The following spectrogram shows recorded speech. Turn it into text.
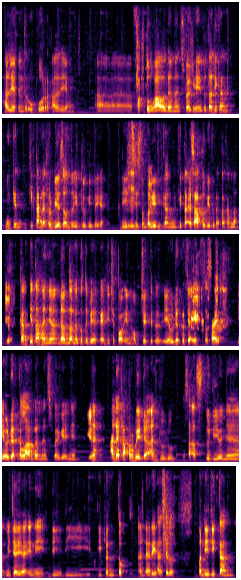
hal yang terukur, hal yang uh, faktual dan lain sebagainya itu tadi kan mungkin kita nggak terbiasa untuk itu gitu ya di hmm, sistem yeah. pendidikan kita S1 gitu katakanlah yeah. kan kita hanya dalam tanda kutip ya kayak dicepokin objek gitu ya udah kerjain selesai ya udah kelar dan lain sebagainya yeah. nah adakah perbedaan dulu saat studionya Wijaya ini di, di, dibentuk dari hasil pendidikan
